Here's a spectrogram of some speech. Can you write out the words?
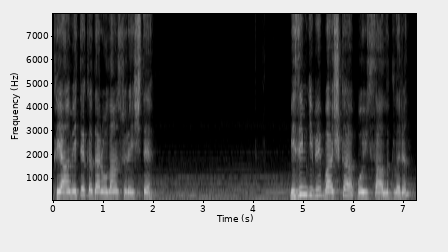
kıyamete kadar olan süreçte bizim gibi başka boyutsallıkların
